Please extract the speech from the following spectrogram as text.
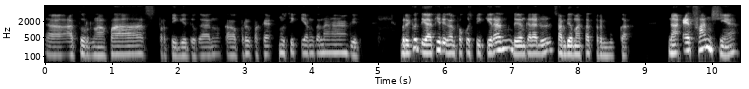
uh, atur nafas seperti gitu kan. Kalau perlu pakai musik yang tenang gitu. Berikut dilatih dengan fokus pikiran dengan keadaan duduk sambil mata terbuka. Nah, advance-nya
